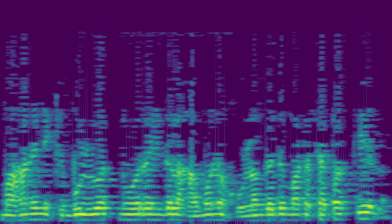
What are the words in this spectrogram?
මහණෙනි කිඹුල්වත් නුවර ඉඳලා හමන හුළඟද මට සැපක් කියලා.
